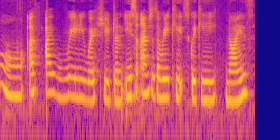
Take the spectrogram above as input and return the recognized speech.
Oh, I, I really wish you'd done, you sometimes just a really cute squeaky noise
